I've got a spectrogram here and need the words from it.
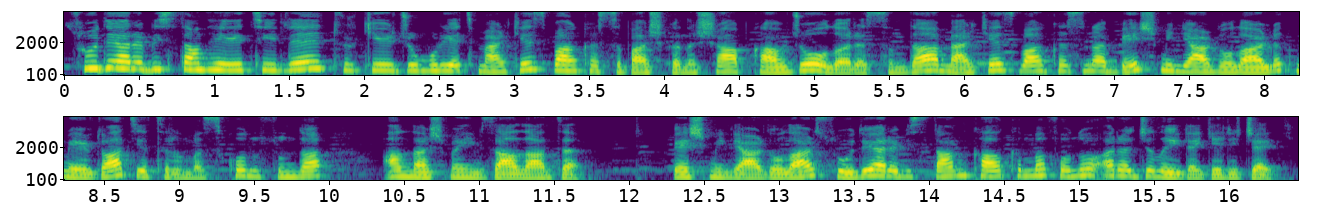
Suudi Arabistan heyetiyle Türkiye Cumhuriyet Merkez Bankası Başkanı Şahap Kavcıoğlu arasında Merkez Bankası'na 5 milyar dolarlık mevduat yatırılması konusunda anlaşma imzalandı. 5 milyar dolar Suudi Arabistan Kalkınma Fonu aracılığıyla gelecek.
